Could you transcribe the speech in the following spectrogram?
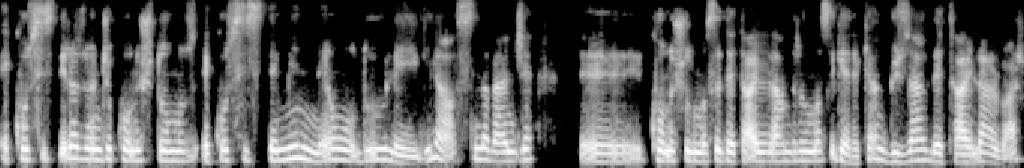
ekosist biraz önce konuştuğumuz ekosistemin ne olduğuyla ilgili aslında bence e, konuşulması, detaylandırılması gereken güzel detaylar var.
